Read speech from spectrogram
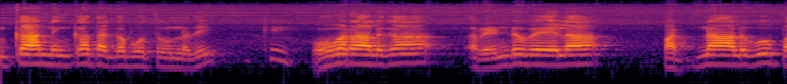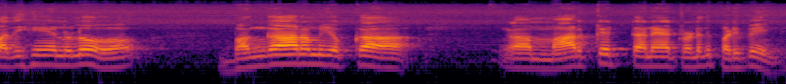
ఇంకా అంటే ఇంకా తగ్గబోతూ ఉన్నది. ఓవరాల్గా రెండు వేల పద్నాలుగు పదిహేనులో బంగారం యొక్క మార్కెట్ అనేటువంటిది పడిపోయింది.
